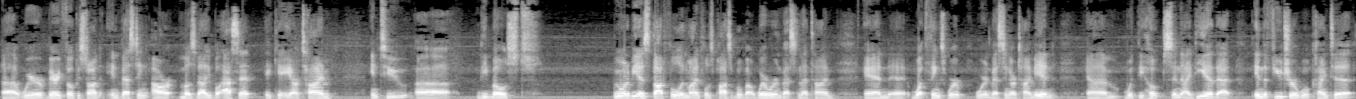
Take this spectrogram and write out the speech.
uh, we're very focused on investing our most valuable asset, aka our time, into uh, the most. We want to be as thoughtful and mindful as possible about where we're investing that time and uh, what things we're we're investing our time in, um, with the hopes and the idea that in the future we'll kind of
